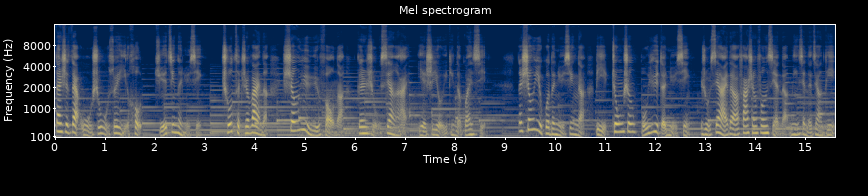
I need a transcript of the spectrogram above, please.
但是在五十五岁以后绝经的女性。除此之外呢，生育与否呢，跟乳腺癌也是有一定的关系。那生育过的女性呢，比终生不育的女性，乳腺癌的发生风险呢，明显的降低。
